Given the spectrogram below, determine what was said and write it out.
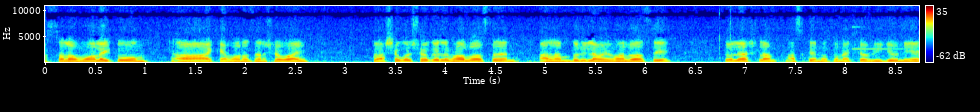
আসসালামু আলাইকুম। কেমন আছেন সবাই? তো আশা করি সকলে ভালো আছেন। আলহামদুলিল্লাহ আমি ভালো আছি। চলে আসলাম আজকে নতুন একটা ভিডিও নিয়ে।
